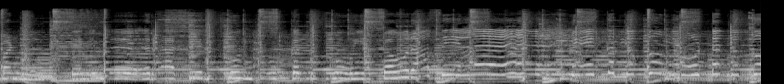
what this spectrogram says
பண்ணு. தெரிந்த ராத்திரிக்கும் தூக்கத்துக்கும் எப்பவும் ராசி இல்ல ஏக்கத்துக்கும் கூட்டத்துக்கும்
